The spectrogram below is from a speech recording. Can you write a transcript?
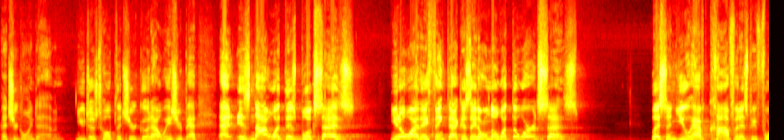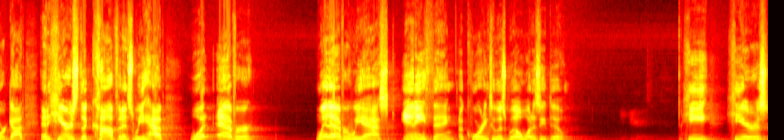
that you're going to heaven. You just hope that your good outweighs your bad. That is not what this book says. You know why they think that? Because they don't know what the word says. Listen, you have confidence before God, and here's the confidence we have whatever, whenever we ask anything according to his will, what does he do? He hears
